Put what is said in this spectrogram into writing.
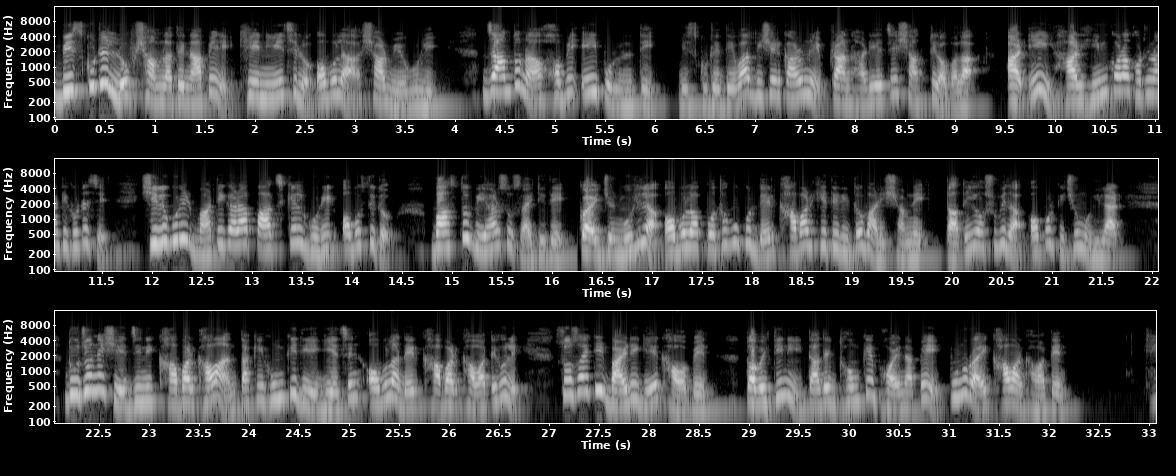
বিস্কুটের লোভ সামলাতে না পেরে খেয়ে নিয়েছিল অবলা সারমেয়গুলি জানতো না হবে এই পরিণতি। বিস্কুটে দেওয়া বিষের কারণে প্রাণ হারিয়েছে সাতটি অবলা। আর এই হার হিম করা ঘটনাটি ঘটেছে শিলিগুড়ির মাটিগাড়া পাঁচকেল গুড়ির অবস্থিত বাস্তু বিহার সোসাইটিতে। কয়েকজন মহিলা অবলা পথ কুকুরদের খাবার খেতে দিত বাড়ির সামনে। তাতেই অসুবিধা অপর কিছু মহিলার। দুজন এসে যিনি খাবার খাওয়ান তাকে হুমকি দিয়ে গিয়েছেন অবলাদের খাবার খাওয়াতে হলে সোসাইটির বাইরে গিয়ে খাওয়াবেন। তবে তিনি তাদের ধমকে ভয় না পেয়ে পুনরায় খাবার খাওয়াতেন।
